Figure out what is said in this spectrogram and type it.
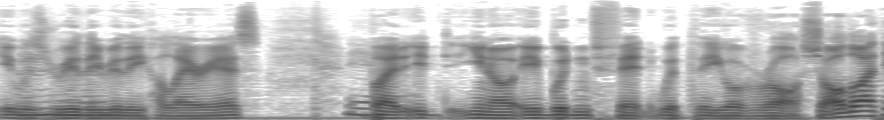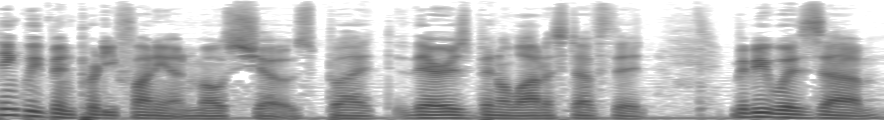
it was really, really hilarious. Yeah. But it, you know, it wouldn't fit with the overall show. Although I think we've been pretty funny on most shows, but there has been a lot of stuff that maybe was um,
